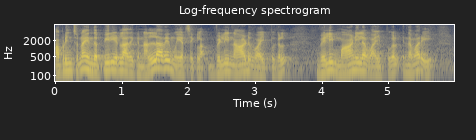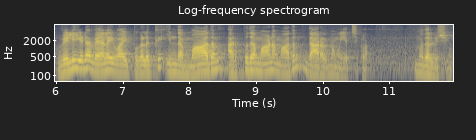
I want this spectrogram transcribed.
அப்படின்னு சொன்னால் இந்த பீரியடில் அதுக்கு நல்லாவே முயற்சிக்கலாம். வெளிநாடு வாய்ப்புகள் வெளி மாநில வாய்ப்புகள் இந்த மாதிரி வெளியிட வேலை வாய்ப்புகளுக்கு இந்த மாதம் அற்புதமான மாதம் தாராளமாக முயற்சிக்கலாம். முதல் விஷயம்.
